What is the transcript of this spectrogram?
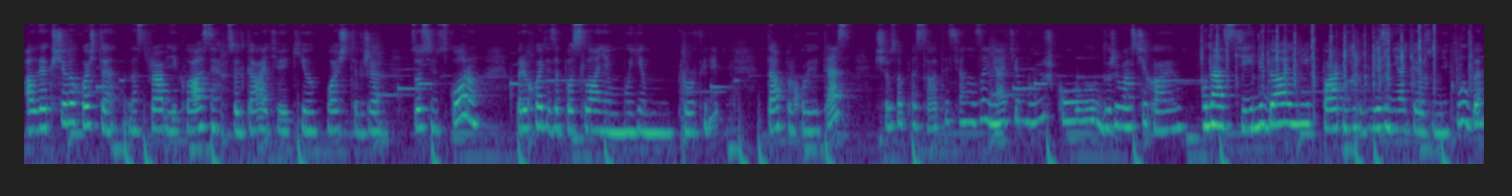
Але якщо ви хочете насправді класних результатів, які ви хочете вже зовсім скоро, переходьте за посиланням в моєму профілі та проходять тест, щоб записатися на заняття в мою школу. Дуже вас чекаю. У нас є індивідуальні парні групові заняття, розумні клуби.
